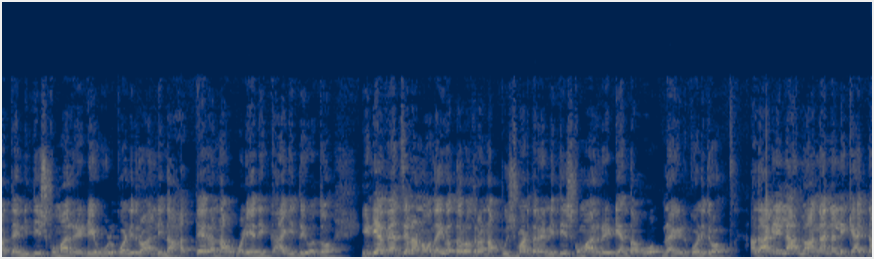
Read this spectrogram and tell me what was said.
ಮತ್ತೆ ನಿತೀಶ್ ಕುಮಾರ್ ರೆಡ್ಡಿ ಉಳ್ಕೊಂಡಿದ್ರು. ಅಲ್ಲಿಂದ ಹತ್ತೇ ರನ್ನ ಹೊಡೆಯೋದಿಕ್ಕಾಗಿದ್ದು ಇವತ್ತು. ಇಂಡಿಯಾ ಫ್ಯಾನ್ಸ್ ಎಲ್ಲಾನು ಒಂದು ಐವತ್ತು ಅರವತ್ತು ರನ್ನ ಪುಷ್ ಮಾಡ್ತಾರೆ. ನಿತೀಶ್ ಕುಮಾರ್ ರೆಡ್ಡಿ ಅಂತ ಹೋಪ್ನ ಇಟ್ಕೊಂಡಿದ್ರು. ಅದಾಗ್ಲಿಲ್ಲ ಲಾಂಗ್ ಆನ್ನಲ್ಲಿ ಕ್ಯಾಚ್ನ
